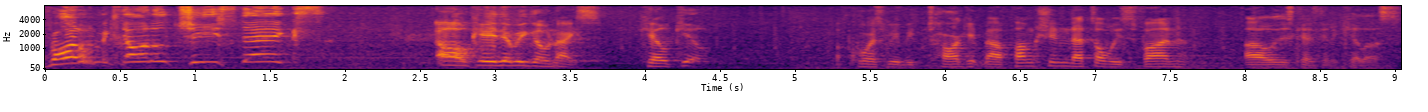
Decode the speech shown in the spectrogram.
Ronald McDonald cheesesteaks. Okay, there we go. Nice. Kill, kill. Of course, we have a target malfunction. That's always fun. Oh, this guy's gonna kill us.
